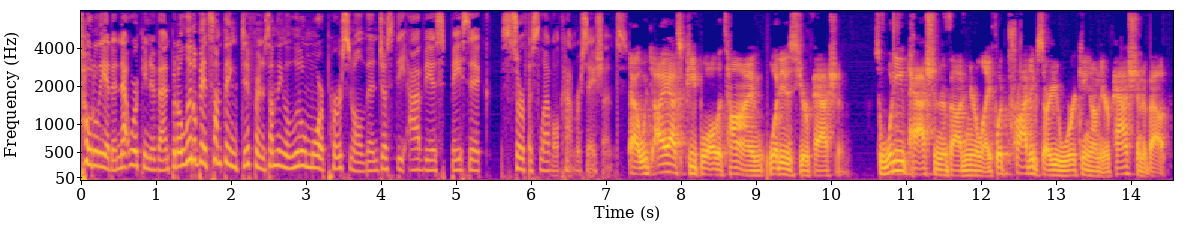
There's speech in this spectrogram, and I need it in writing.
totally at a networking event, but a little bit something different, something a little more personal than just the obvious basic surface level conversations. Yeah, which I ask people all the time, what is your passion? So, what are you passionate about in your life? What projects are you working on that you're passionate about?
